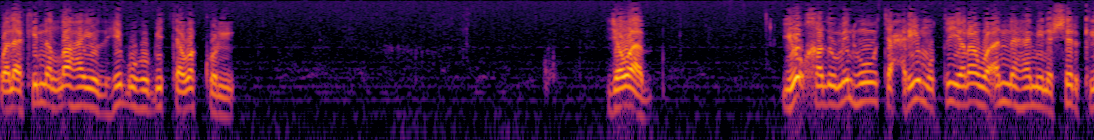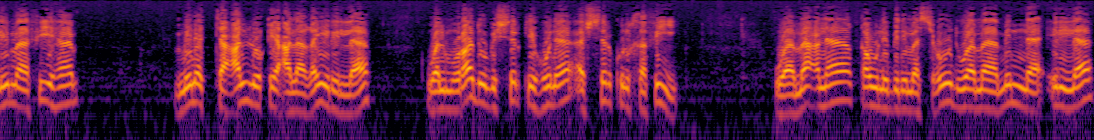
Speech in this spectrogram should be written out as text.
ولكن الله يذهبه بالتوكل. جواب يؤخذ منه تحريم الطيرة وأنها من الشرك لما فيها من التعلق على غير الله والمراد بالشرك هنا الشرك الخفي. ومعنى قول ابن مسعود وما منا إلا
